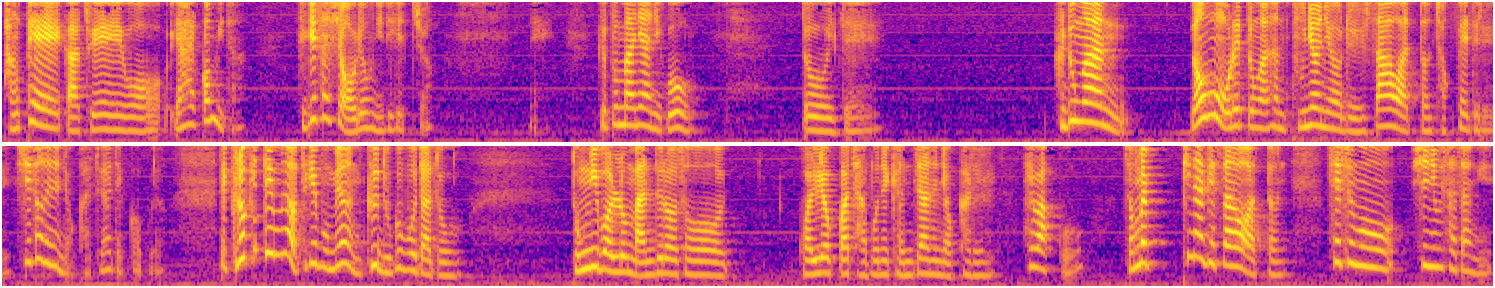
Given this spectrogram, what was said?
방패가 되어야 할 겁니다. 그게 사실 어려운 일이겠죠. 네. 그뿐만이 아니고 또 이제 그동안 너무 오랫동안 한 9년여를 쌓아왔던 적폐들을 씻어내는 역할도 해야 될 거고요. 근데 그렇기 때문에 어떻게 보면 그 누구보다도 독립 언론 만들어서 권력과 자본을 견제하는 역할을 해왔고 정말 피나게 쌓아왔던 최승호 신임 사장이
